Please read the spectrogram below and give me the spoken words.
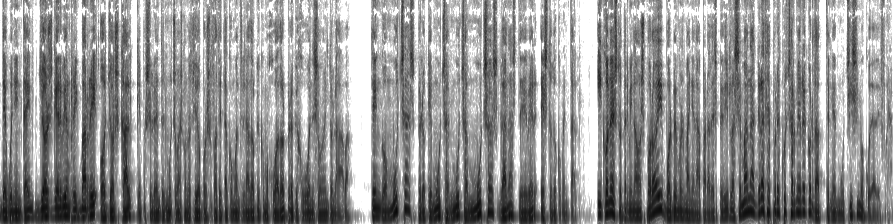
de Winning Time, George Gervin, Rick Barry o George Kalk, que posiblemente es mucho más conocido por su faceta como entrenador que como jugador, pero que jugó en ese momento en la ABA. Tengo muchas, pero que muchas, muchas, muchas ganas de ver este documental. Y con esto terminamos por hoy. Volvemos mañana para despedir la semana. Gracias por escucharme y recordad, tened muchísimo cuidado de fuera.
